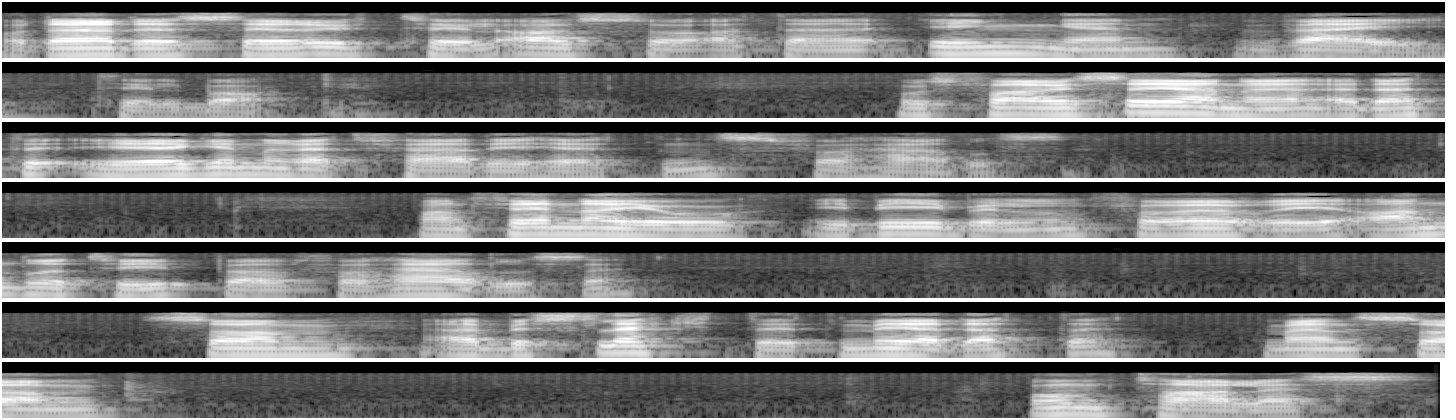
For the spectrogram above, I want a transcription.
og der det ser ut til altså at det er ingen vei tilbake. Hos fariseerne er dette egenrettferdighetens forherdelse. Man finner jo i Bibelen for øvrig andre typer forherdelse som er beslektet med dette, men som omtales,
